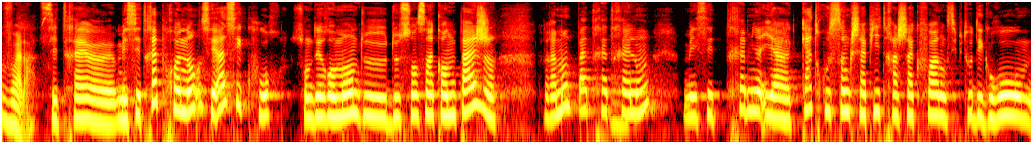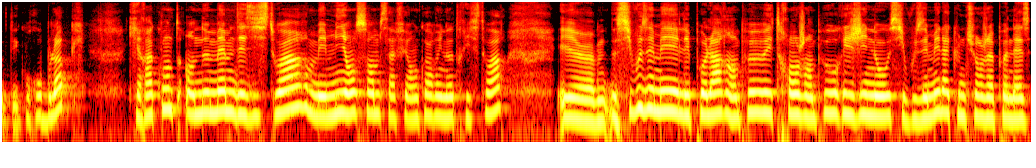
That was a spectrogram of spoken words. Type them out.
Voilà, c'est très. Euh, mais c'est très prenant, c'est assez court. Ce sont des romans de 250 pages. Vraiment pas très très long, mais c'est très bien. Il y a quatre ou cinq chapitres à chaque fois, donc c'est plutôt des gros, des gros blocs qui racontent en eux-mêmes des histoires, mais mis ensemble, ça fait encore une autre histoire. Et euh, si vous aimez les polars un peu étranges, un peu originaux, si vous aimez la culture japonaise,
